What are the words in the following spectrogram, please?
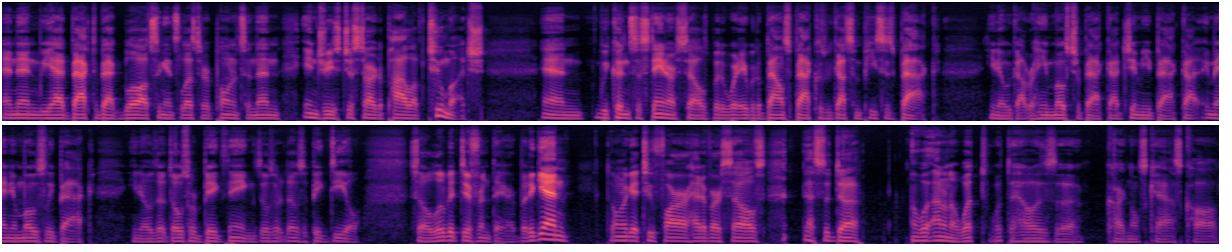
And then we had back-to-back blowouts against lesser opponents and then injuries just started to pile up too much and we couldn't sustain ourselves, but we were able to bounce back because we got some pieces back. You know, we got Raheem Mostert back, got Jimmy back, got Emmanuel Moseley back. You know, th- those were big things. Those are that was a big deal. So a little bit different there. But again, don't want to get too far ahead of ourselves. That's the uh, oh, I don't know what what the hell is the Cardinals cast called.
